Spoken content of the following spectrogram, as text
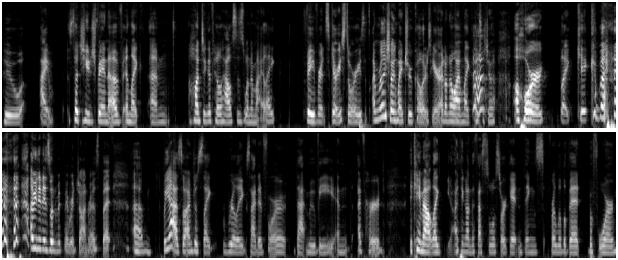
who I'm such a huge fan of, and like um, Haunting of Hill House is one of my like favorite scary stories. It's, I'm really showing my true colors here. I don't know why I'm like on such a, a horror like kick, but I mean it is one of my favorite genres. But um, but yeah, so I'm just like really excited for that movie, and I've heard it came out like I think on the festival circuit and things for a little bit before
